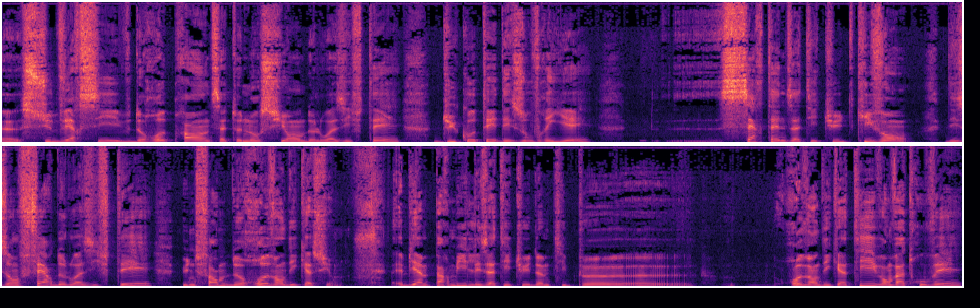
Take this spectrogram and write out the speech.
euh, subversive de reprendre cette notion de loisiveté du côté des ouvriers, certaines attitudes qui vont, disons, faire de l'oisiveté une forme de revendication. Eh bien, parmi les attitudes un petit peu euh, revendicatives, on va trouver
